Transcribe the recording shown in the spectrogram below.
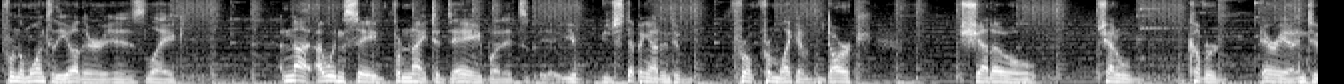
from the one to the other is like not I wouldn't say from night to day, but it's you're you're stepping out into from from like a dark shadow shadow covered area into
